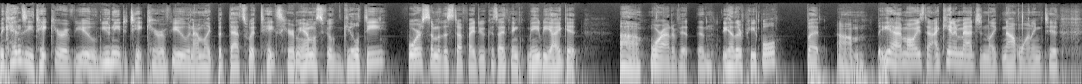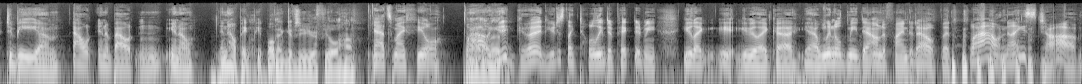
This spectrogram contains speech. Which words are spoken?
"Mackenzie, take care of you. You need to take care of you." And I'm like, "But that's what takes care of me." I almost feel guilty for some of the stuff I do because I think maybe I get uh, more out of it than the other people. But um, but yeah, I'm always down. I can't imagine like not wanting to to be um, out and about and you know and helping people. That gives you your fuel, huh? That's my fuel. Wow, you did good. You just like totally depicted me. You like you like uh yeah, dwindled me down to find it out. But wow, nice job.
